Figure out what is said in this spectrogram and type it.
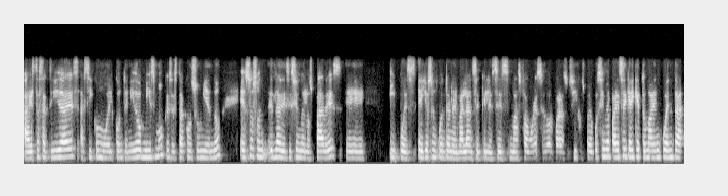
estas actividades, así como el contenido mismo que se está consumiendo, eso son, es la decisión de los padres. Eh, y pues ellos encuentran el balance que les es más favorecedor para sus hijos. Pero pues sí me parece que hay que tomar en cuenta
